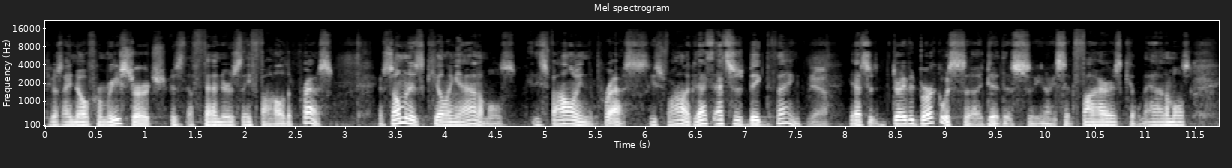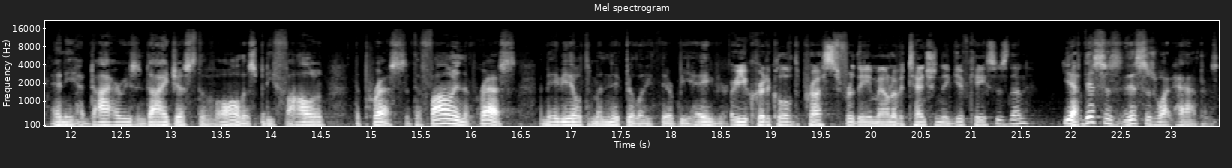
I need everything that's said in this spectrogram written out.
because i know from research is offenders they follow the press if someone is killing animals he's following the press he's following that's that's his big thing Yeah. Yes, David Berkowitz uh, did this. You know, he set fires, killed animals, and he had diaries and digests of all this. But he followed the press. If they're following the press, they may be able to manipulate their behavior. Are you critical of the press for the amount of attention they give cases then? Yeah, this is this is what happens.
